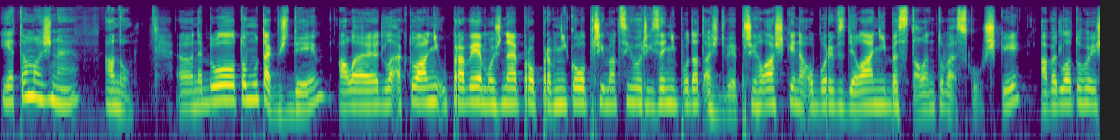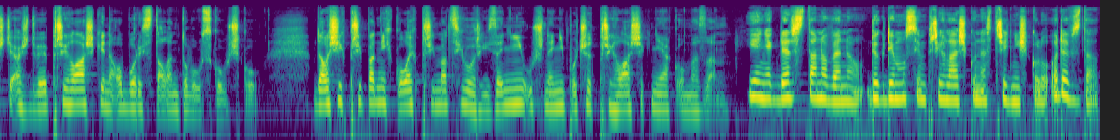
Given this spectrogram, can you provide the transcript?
Je to možné? Ano. E, nebylo tomu tak vždy, ale dle aktuální úpravy je možné pro první kolo přijímacího řízení podat až dvě přihlášky na obory vzdělání bez talentové zkoušky a vedle toho ještě až dvě přihlášky na obory s talentovou zkouškou. V dalších případných kolech přijímacího řízení už není počet přihlášek nijak omezen. Je někde stanoveno, do kdy musím přihlášku na střední školu odevzdat?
